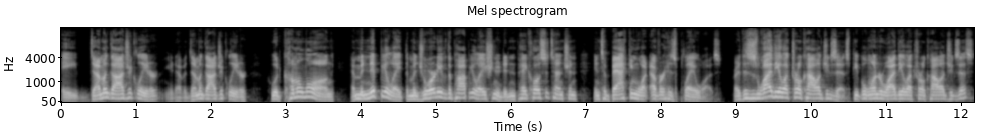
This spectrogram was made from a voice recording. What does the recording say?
a demagogic leader, you'd have a demagogic leader who would come along and manipulate the majority of the population who didn't pay close attention into backing whatever his play was. Right? This is why the electoral college exists. People wonder why the electoral college exists.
